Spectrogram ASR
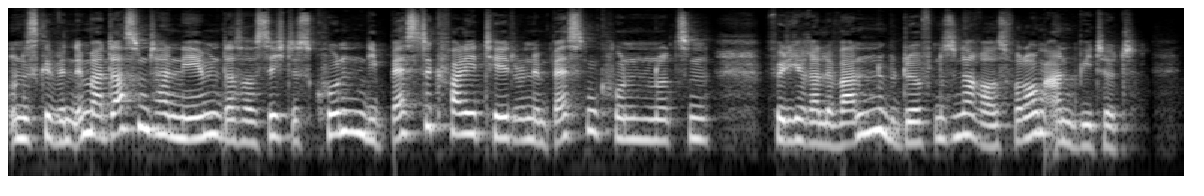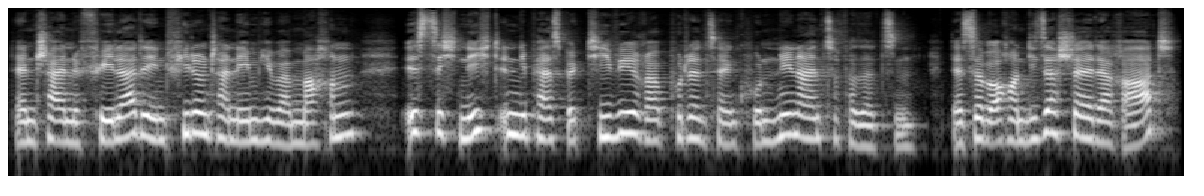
Und es gewinnt immer das Unternehmen, das aus Sicht des Kunden die beste Qualität und den besten Kundennutzen für die relevanten Bedürfnisse und Herausforderungen anbietet. Der entscheidende Fehler, den viele Unternehmen hierbei machen, ist, sich nicht in die Perspektive ihrer potenziellen Kunden hineinzuversetzen. Deshalb auch an dieser Stelle der Rat,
